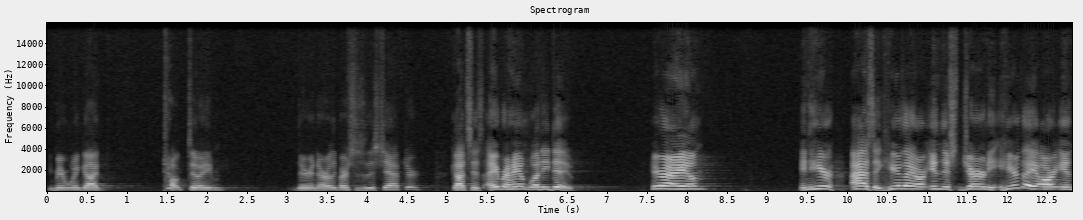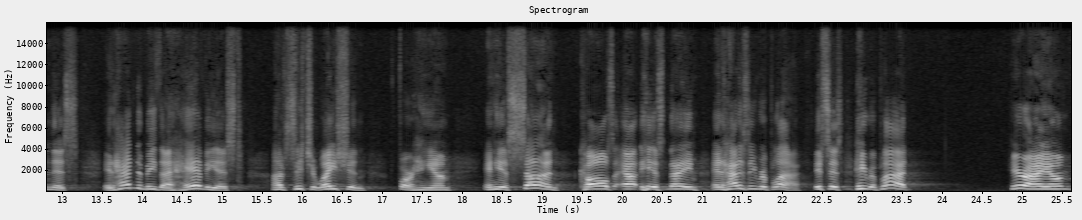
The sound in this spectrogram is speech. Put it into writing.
You remember when God talked to him there in the early verses of this chapter? God says, Abraham, what'd he do? Here I am. And here, Isaac, here they are in this journey. Here they are in this. It had to be the heaviest of situation for him. And his son calls out his name. And how does he reply? It says, He replied, Here I am.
